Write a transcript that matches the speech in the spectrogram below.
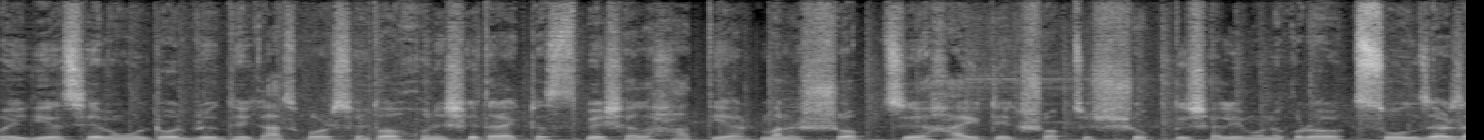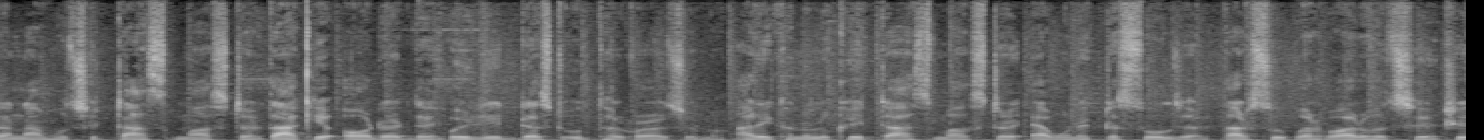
হয়ে গিয়েছে এবং উল্টো ওর বিরুদ্ধে কাজ করছে, তখনই সে তার একটা স্পেশাল হাতিয়ার মানে সবচেয়ে হাইটেক সবচেয়ে শক্তিশালী মনে করো সোলজার যার নাম হচ্ছে টাস্ক মাস্টার তাকে অর্ডার দেয় ওই রেড ডাস্ট উদ্ধার করার জন্য। আর এখানে এই টাস্ক মাস্টার এমন একটা সোলজার তার সুপার পাওয়ার হচ্ছে সে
